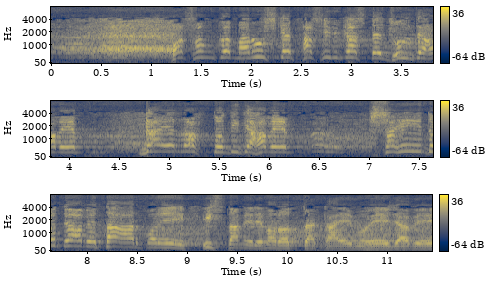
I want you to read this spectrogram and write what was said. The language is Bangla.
অসংখ্য মানুষকে ফাঁসির কাছে ঝুলতে হবে, গায়ের রক্ত দিতে হবে, শহীদ হতে হবে, তারপরে ইসলামের এমারতটা কায়েম হয়ে যাবে।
